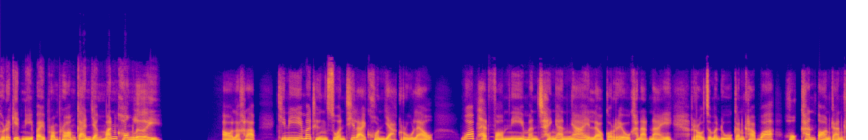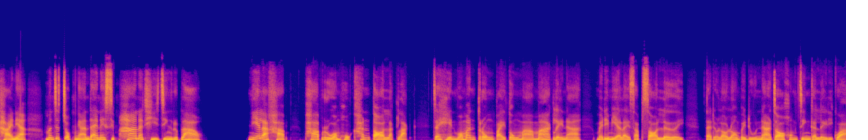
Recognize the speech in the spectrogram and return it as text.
ธุรกิจนี้ไปพร้อมๆ กันอย่างมั่นคงเลย เอาละครับ ทีนี้มาถึงส่วนที่หลายคนอยากรู้แล้ว ว่าแพลตฟอร์มนี้มันใช้งานง่ายแล้วก็เร็วขนาดไหน เราจะมาดูกันครับว่า 6 ขั้นตอนการขายเนี่ย มันจะจบงานได้ใน 15 นาทีจริงหรือเปล่า นี่แหละครับ ภาพรวม 6 ขั้นตอนหลักๆ จะเห็นว่ามันตรงไปตรงมามากเลยนะ ไม่ได้มีอะไรซับซ้อนเลย แต่เดี๋ยวเราลองไปดูหน้าจอของจริงกันเลยดีกว่า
